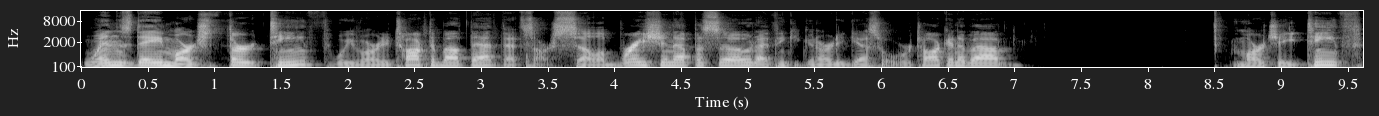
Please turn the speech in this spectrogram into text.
Wednesday, March 13th, we've already talked about that. That's our celebration episode. I think you can already guess what we're talking about. March 18th,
